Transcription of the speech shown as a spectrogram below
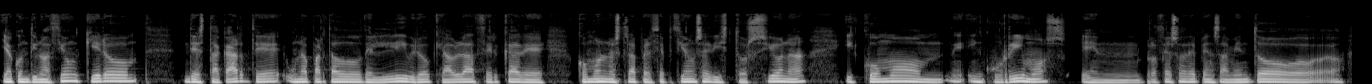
Y a continuación quiero destacarte un apartado del libro que habla acerca de cómo nuestra percepción se distorsiona y cómo mm, incurrimos en procesos de pensamiento eh,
